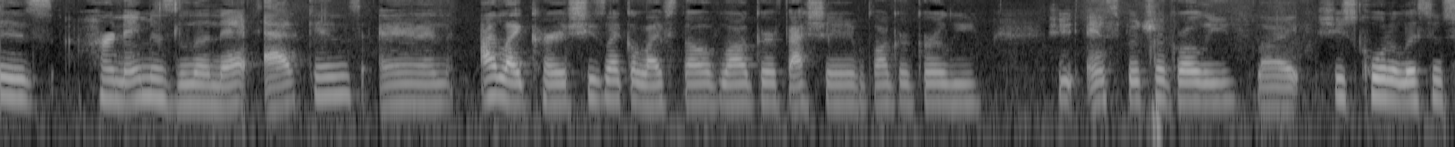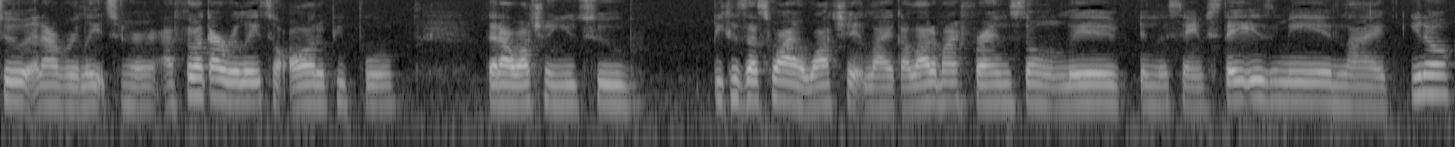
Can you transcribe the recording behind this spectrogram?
Is her name is lynette atkins and i like her. She's like a lifestyle vlogger fashion vlogger girly. She and spiritual girly. Like she's cool to listen to and i relate to her. I feel like i relate to all the people that I watch on YouTube because that's why I watch it. Like a lot of my friends don't live in the same state as me and like, you know,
